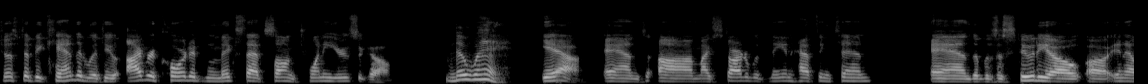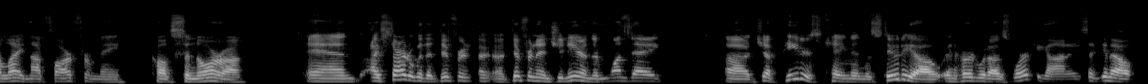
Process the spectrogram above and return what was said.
just to be candid with you, I recorded and mixed that song 20 years ago. No way. Yeah. And um, I started with me in Heffington, and there was a studio uh, in LA not far from me called Sonora. And I started with a different a, a different engineer, and then one day, uh, Jeff Peters came in the studio and heard what I was working on, and he said, "You know,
